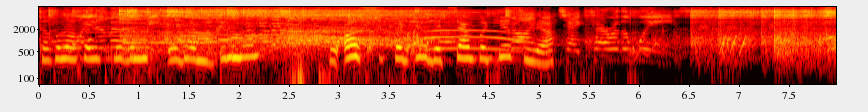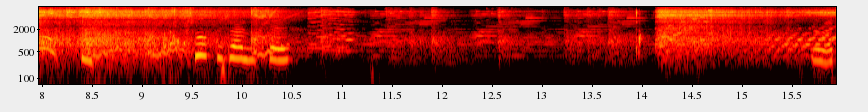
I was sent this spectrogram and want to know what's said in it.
Takım arkadaşlarım oluyor mu bilmiyorum. Bu Az fakir bet sen fakirsin ya. Çok güzel bir şey. Evet.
